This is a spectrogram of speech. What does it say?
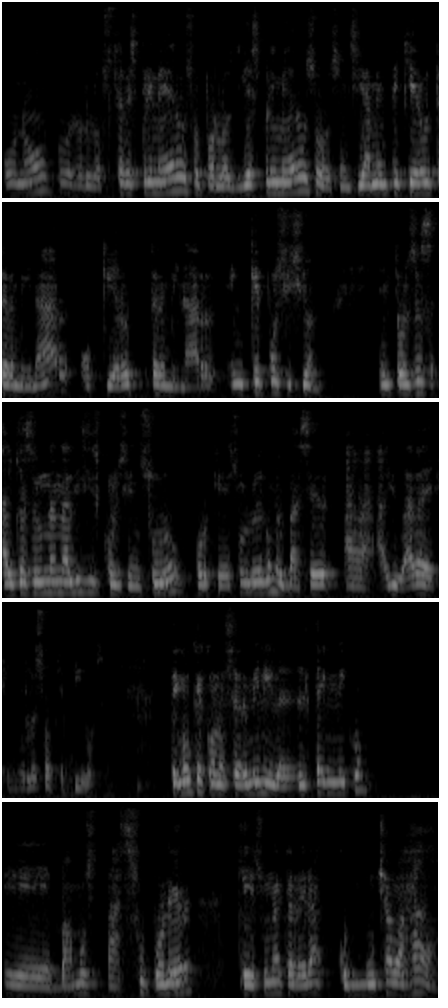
o no por los tres primeros o por los diez primeros o sencillamente quiero terminar o quiero terminar en qué posición. Entonces hay que hacer un análisis concienzudo porque eso luego nos va a, ayudar a definir los objetivos. Tengo que conocer mi nivel técnico. Eh, vamos a suponer que es una carrera con mucha bajada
